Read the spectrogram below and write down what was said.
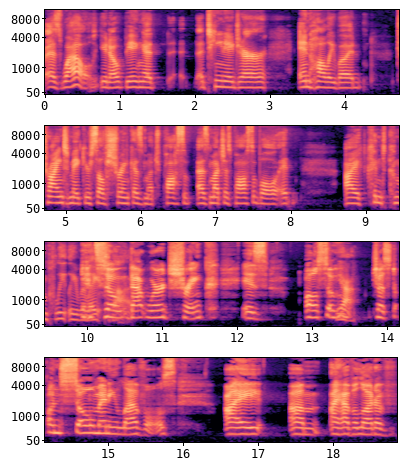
as well. You know, being a a teenager in Hollywood trying to make yourself shrink as much possible as much as possible. It I can completely relate. so that. that. word shrink is also yeah. just on so many levels. I um I have a lot of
